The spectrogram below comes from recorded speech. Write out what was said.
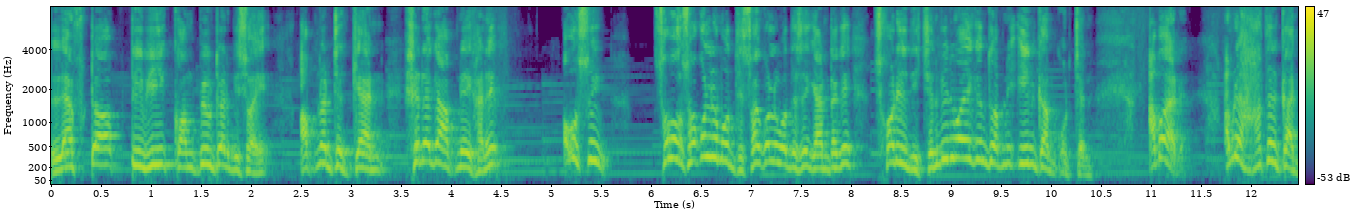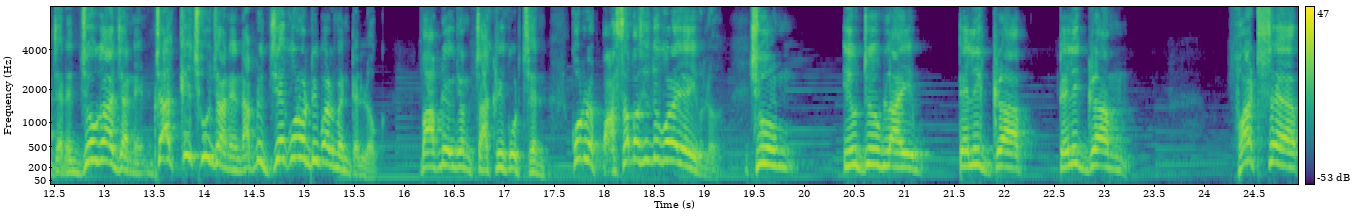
ল্যাপটপ, টিভি, কম্পিউটার বিষয়ে আপনার যে জ্ঞান, সেটাকে আপনি এখানে অবশ্যই সব- সকলের মধ্যে সকলের মধ্যে সেই জ্ঞানটাকে ছড়িয়ে দিচ্ছেন। বিনিময়ে কিন্তু আপনি ইনকাম করছেন। আবার আপনি হাতের কাজ জানেন, যোগা জানেন, যা কিছু জানেন, আপনি যে কোনো ডিপার্টমেন্টের লোক বা আপনি একজন চাকরি করছেন কোনো পাশাপাশি তো করা যায় এগুলো। Zoom YouTube live telegraph Telegram WhatsApp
